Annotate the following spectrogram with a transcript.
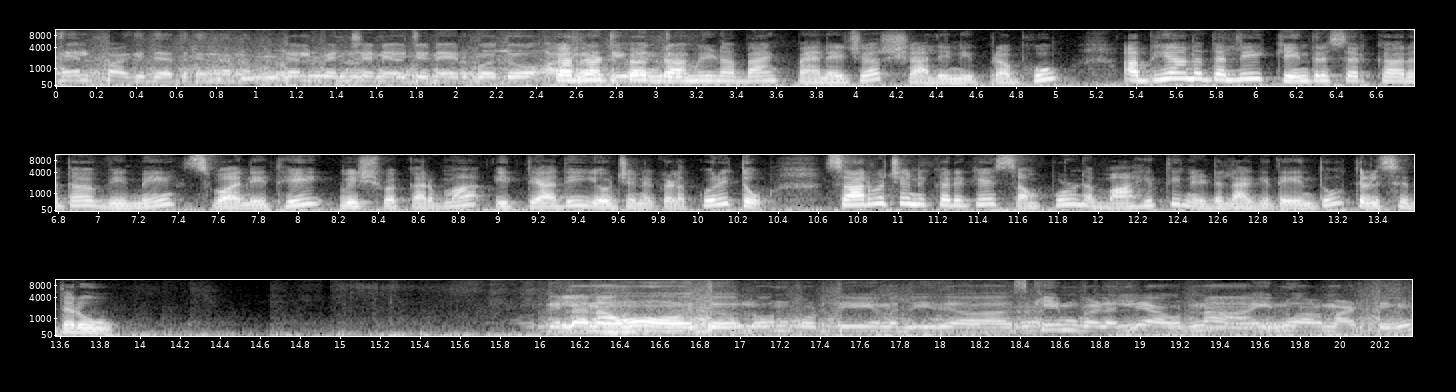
ಹೆಲ್ಪ್ ಆಗಿದೆ ಅದರಿಂದ ನಮಗೆ. ಅಟಲ್ ಪೆನ್ಷನ್ ಯೋಜನೆ ಇರ್ಬೋದು ಕರ್ನಾಟಕ ಗ್ರಾಮೀಣ ಬ್ಯಾಂಕ್ ಮ್ಯಾನೇಜರ್ ಶಾಲಿನಿ ಪ್ರಭು ಅಭಿಯಾನದಲ್ಲಿ ಕೇಂದ್ರ ಸರ್ಕಾರದ ವಿಮೆ ಸ್ವನಿಧಿ ವಿಶ್ವಕರ್ಮ ಇತ್ಯಾದಿ ಯೋಜನೆಗಳ ಕುರಿತು ಸಾರ್ವಜನಿಕರಿಗೆ ಸಂಪೂರ್ಣ ಮಾಹಿತಿ ನೀಡಲಾಗಿದೆ ಎಂದು ತಿಳಿಸಿದರು. ಅವ್ರಿಗೆಲ್ಲ ನಾವು ಇದು ಲೋನ್ ಕೊಡ್ತೀವಿ ಮತ್ತು ಇದು ಸ್ಕೀಮ್ಗಳಲ್ಲಿ ಅವ್ರನ್ನ ಇನ್ವಾಲ್ವ್ ಮಾಡ್ತೀವಿ.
